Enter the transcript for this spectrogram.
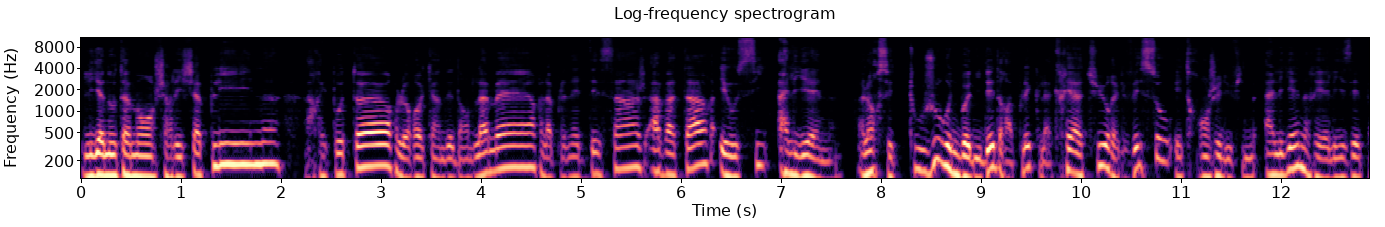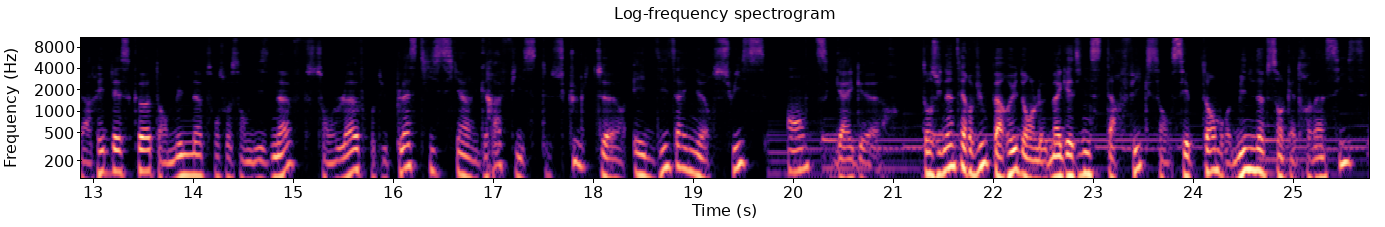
Il y a notamment Charlie Chaplin, Harry Potter, Le requin des dents de la mer, La planète des singes, Avatar et aussi Alien. Alors c'est toujours une bonne idée de rappeler que la créature et le vaisseau, étranger du film Alien réalisé par Ridley Scott en 1979, sont l'œuvre du plasticien, graphiste, sculpteur et designer suisse Hans Geiger. Dans une interview parue dans le magazine En septembre 1986,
